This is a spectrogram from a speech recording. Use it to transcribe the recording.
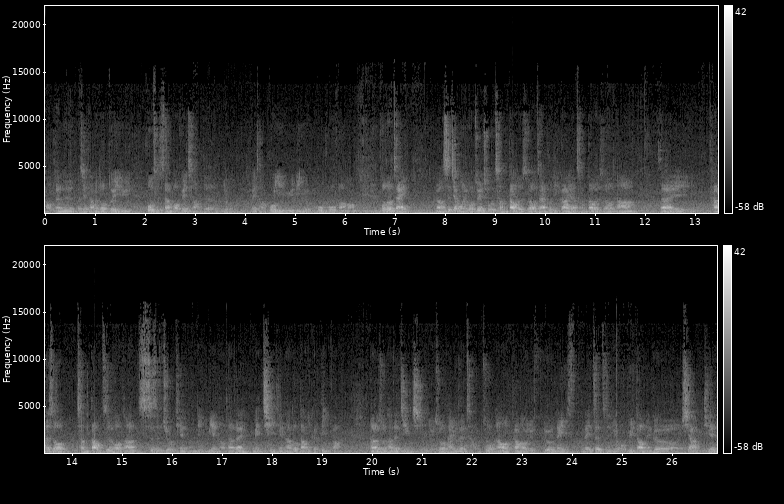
哈。但是而且他们都对于护持三宝非常的有，非常不遗余力拥护佛法哈。佛陀在呃释迦牟尼佛最初成道的时候，在菩提伽耶成道的时候，他在。他那时候成道之后，他四十九天里面哦，他在每七天他都到一个地方，然后有时候他在经行，有时候他又在禅坐，然后刚好有有那那阵子有遇到那个下雨天，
